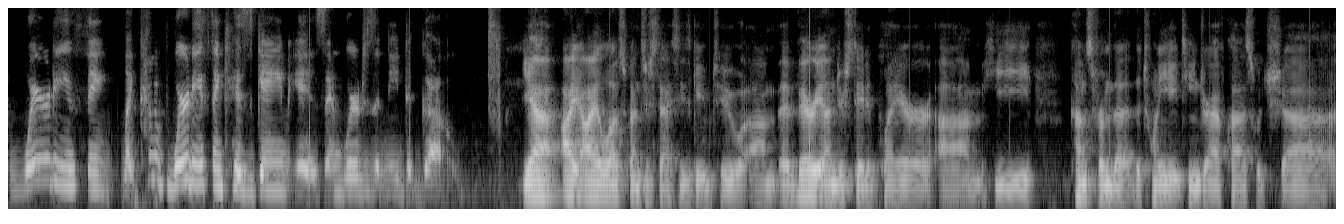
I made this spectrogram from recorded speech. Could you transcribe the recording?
Where do you think, like, kind of, where do you think his game is, and where does it need to go? Yeah, I, I love Spencer Stastny's game too. Um, a very understated player. Um, he comes from the the 2018 draft class, which uh,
